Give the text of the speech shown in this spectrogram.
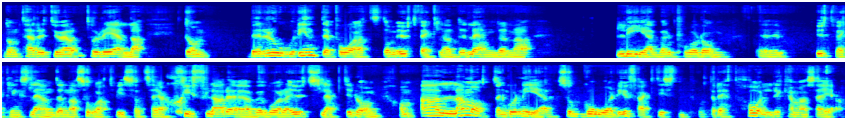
de territoriella de beror inte på att de utvecklade länderna lever på de eh, utvecklingsländerna så att vi så att säga skyfflar över våra utsläpp till dem. Om alla måtten går ner så går det ju faktiskt åt rätt håll, det kan man säga.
